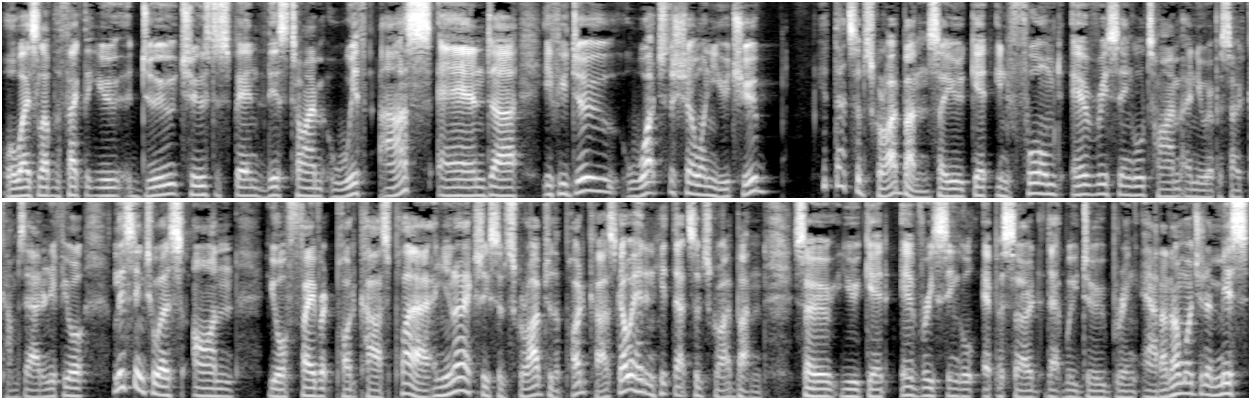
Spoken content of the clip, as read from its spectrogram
Always love the fact that you do choose to spend this time with us. And uh, if you do watch the show on YouTube, hit that subscribe button so you get informed every single time a new episode comes out. And if you're listening to us on your favorite podcast player and you're not actually subscribed to the podcast, go ahead and hit that subscribe button so you get every single episode that we do bring out. I don't want you to miss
